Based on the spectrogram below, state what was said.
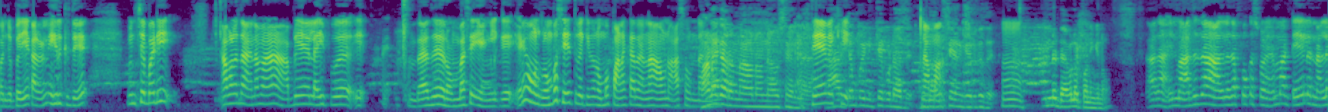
கொஞ்சம் பெரிய கடன் இருக்குது. மிச்சபடி அவ்வளோதான் நம்ம அப்படியே லைஃபு அதாவது ரொம்ப சே எங்களுக்கு ஏங்க உங்களுக்கு ரொம்ப சேர்த்து வைக்கணும். ரொம்ப பணக்காரன்லாம் ஆகணும் ஆசை உண்டா பணக்காரன் ஆகணும்னு அவசியம் இல்லை. தேவைக்கு. போய் நிக்க கூடாது எனக்கு இருக்குது. இல்ல டெவலப் பண்ணிக்கணும். அதான் இனிமே அதுதான் அதில் தான் ஃபோக்கஸ் பண்ணணும் டெய்லர் நல்ல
